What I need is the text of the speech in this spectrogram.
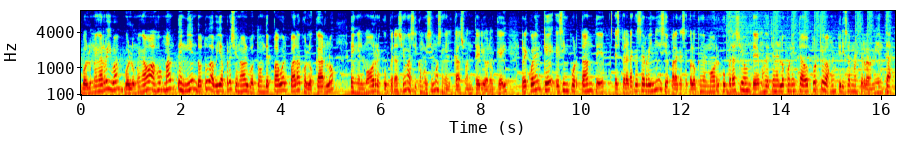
volumen arriba, volumen abajo, manteniendo todavía presionado el botón de Power para colocarlo en el modo recuperación, así como hicimos en el caso anterior, ¿ok? Recuerden que es importante esperar a que se reinicie para que se coloque en el modo recuperación, debemos de tenerlo conectado porque vamos a utilizar nuestra herramienta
